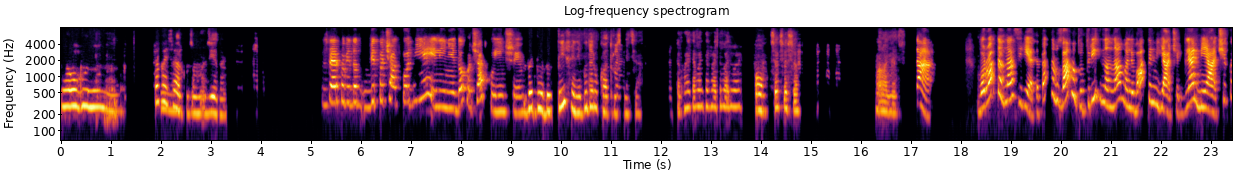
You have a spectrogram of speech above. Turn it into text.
Я Давай зверху з'єднуй. Зверху від, від початку однієї лінії до початку іншої. Веди без тиші, не буде рука труситися. Давай, давай, давай, давай, давай. О, все, все, все. Молодець. Так. Ворота в нас є. Тепер нам з вами потрібно намалювати м'ячик. Для м'ячика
